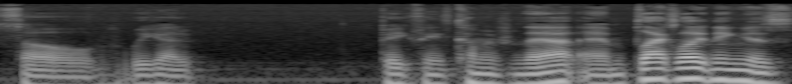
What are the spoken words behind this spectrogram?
So we got big things coming from that. And Black Lightning has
